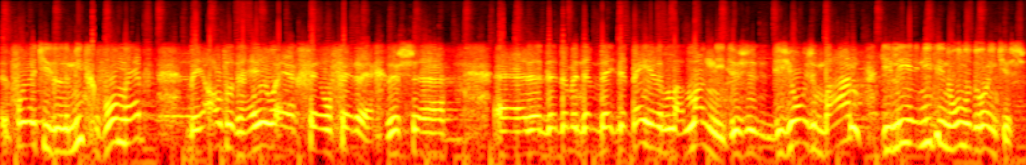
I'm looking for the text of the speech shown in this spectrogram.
voordat je de limiet gevonden hebt, ben je altijd heel erg veel verder weg. Dus eh, eh, d- d- d- d- daar ben je la- lang niet. Dus eh, Dijon is een baan, die leer je niet in 100 rondjes.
